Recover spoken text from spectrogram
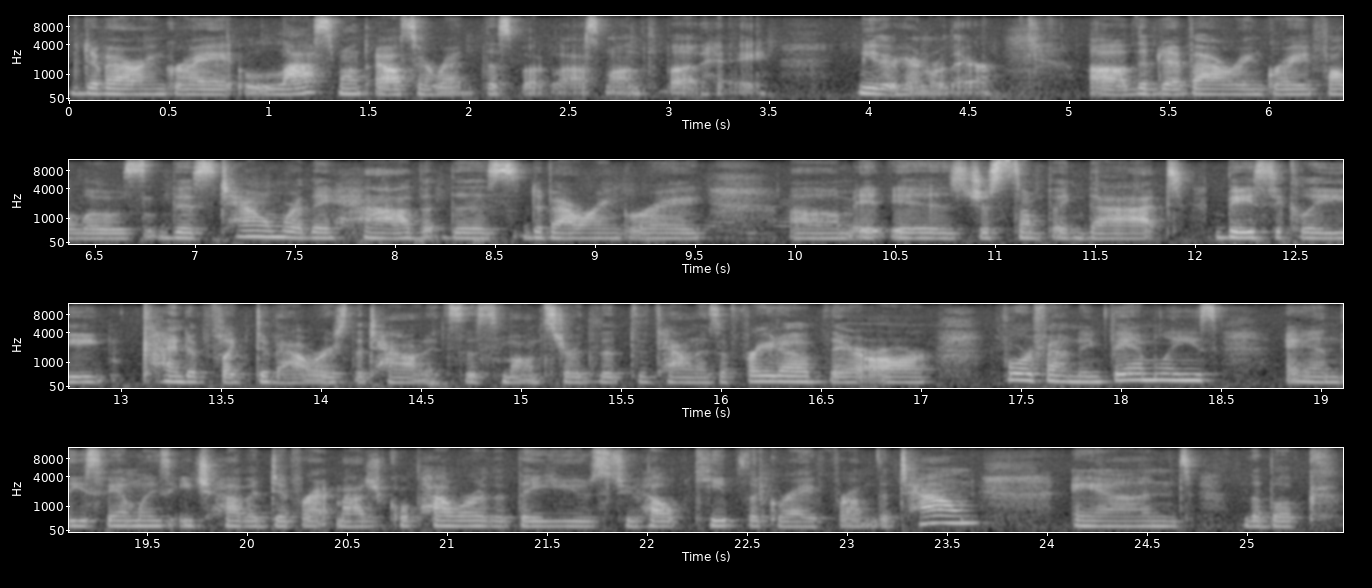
The Devouring Grey last month. I also read this book last month, but hey, neither here nor there uh, the Devouring Grey follows this town where they have this Devouring Grey. Um, it is just something that basically kind of like devours the town. It's this monster that the town is afraid of. There are four founding families and these families each have a different magical power that they use to help keep the Grey from the town and the book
